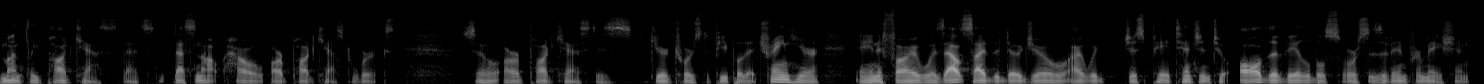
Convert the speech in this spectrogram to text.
monthly podcast. That's that's not how our podcast works. So our podcast is geared towards the people that train here. And if I was outside the dojo, I would just pay attention to all the available sources of information.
